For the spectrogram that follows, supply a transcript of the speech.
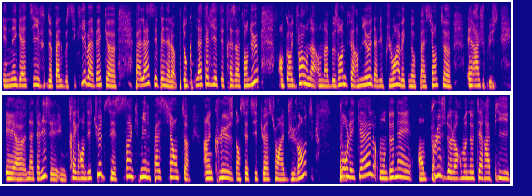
et négatifs de palbociclib avec euh, Pallas et Pénélope. Donc Nathalie était très attendue. Encore une fois, on a, on a besoin de faire mieux, d'aller plus loin avec nos patientes euh, RH+. Et euh, Nathalie, c'est une très grande étude, c'est 5000 patientes incluses dans cette situation adjuvante pour lesquels on donnait, en plus de l'hormonothérapie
